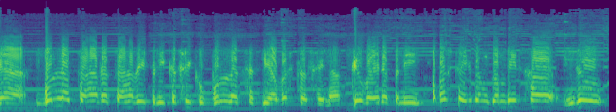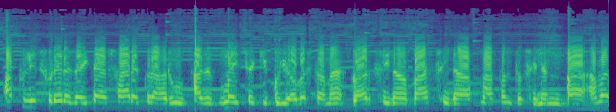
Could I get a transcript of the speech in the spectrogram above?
यहाँ बोल्न चाहँदा चाहँदै पनि कसैको बोल्न सक्ने अवस्था छैन। त्यो भएर पनि अवस्था एकदम गम्भीर छ। हिजो आफूले छोडेर गएका सारा कुराहरू आज गुमाइसकेको यो अवस्थामा घर छैन बास छैन आफ्नो आफन्त छैनन् बा आमा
